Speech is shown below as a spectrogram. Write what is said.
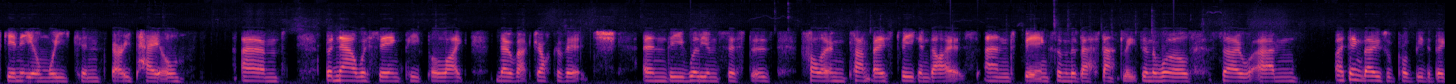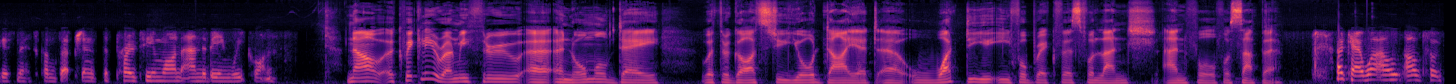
skinny and weak and very pale. Um, but now we're seeing people like Novak Djokovic and the Williams sisters following plant based vegan diets and being some of the best athletes in the world. So um, I think those would probably be the biggest misconceptions the protein one and the being weak one. Now, uh, quickly run me through uh, a normal day with regards to your diet. Uh, what do you eat for breakfast, for lunch, and for, for supper? Okay, well, I'll, I'll talk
